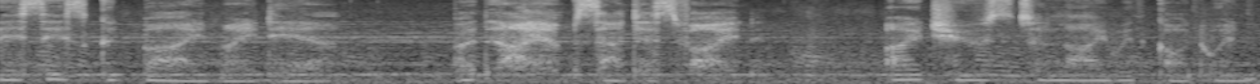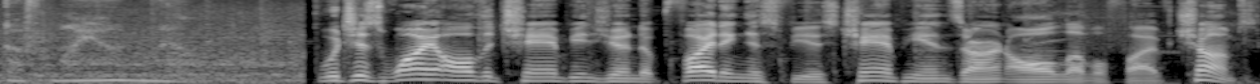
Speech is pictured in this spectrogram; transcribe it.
This is goodbye, my dear, but I am satisfied. I choose to lie with Godwyn of my own will. which is why all the champions you end up fighting as Fia's champions aren't all level 5 chumps.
